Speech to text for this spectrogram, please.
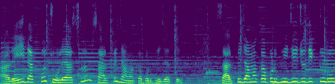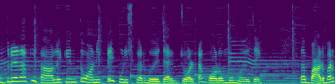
আর এই দেখো, চলে আসলাম সার্ফে জামা কাপড় ভেজাতে। সার্ফে জামা কাপড় ভিজিয়ে যদি একটু রোদ্রে রাখি, তাহলে কিন্তু অনেকটাই পরিষ্কার হয়ে যায় জলটা গরমও হয়ে যায়। তা বারবার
